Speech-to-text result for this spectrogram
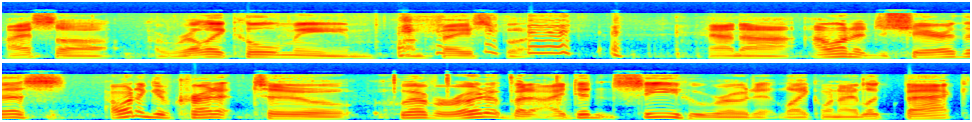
I saw a really cool meme on Facebook, and uh, I wanted to share this. I want to give credit to whoever wrote it, but I didn't see who wrote it. Like when I looked back,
